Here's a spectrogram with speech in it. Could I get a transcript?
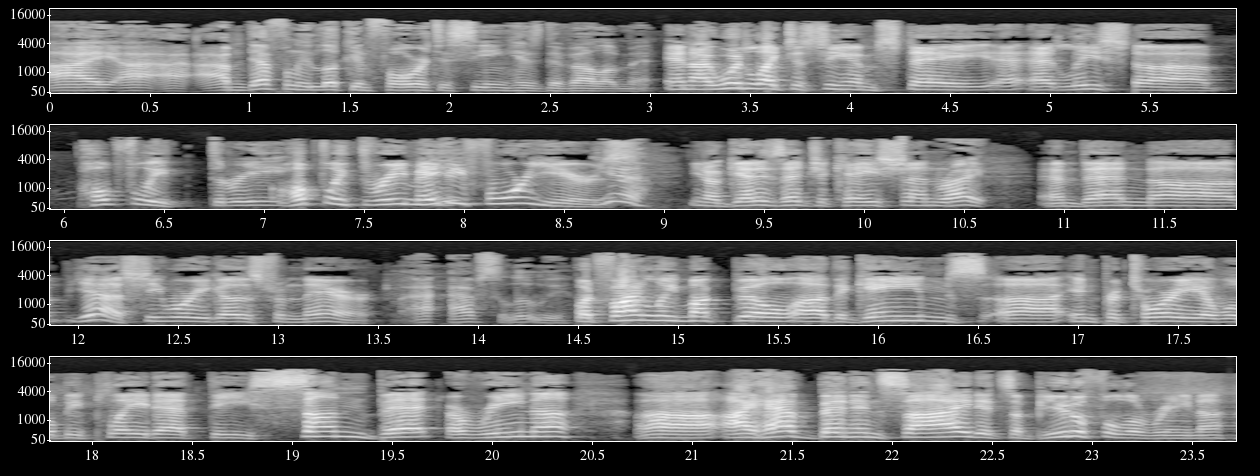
I, I I'm definitely looking forward to seeing his development. And I would like to see him stay at least. Uh hopefully three, hopefully three, maybe yeah. four years. Yeah, you know, get his education right, and then uh, yeah, see where he goes from there. A- absolutely. But finally, Mukbil, uh, the games uh, in Pretoria will be played at the SunBet Arena. Uh, I have been inside; it's a beautiful arena.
